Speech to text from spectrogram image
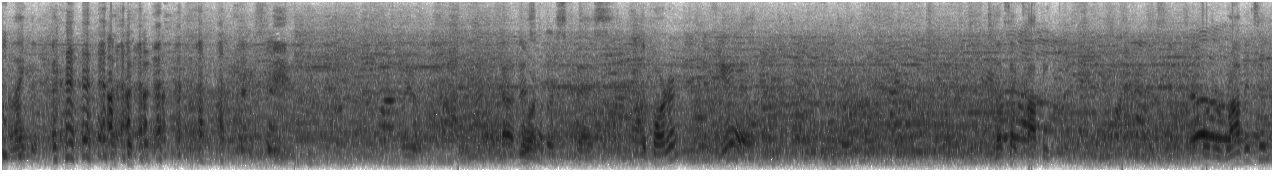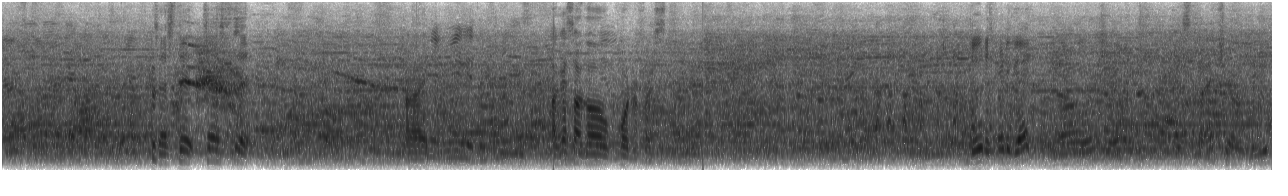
I like them. Oh, this Four. one looks best. the porter Yeah. looks like coffee. Porter Robinson. Test it. Test it. All right. Can we get this one? I guess I'll go porter first. Dude, it's pretty good. Oh, okay. It's nacho, dude.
